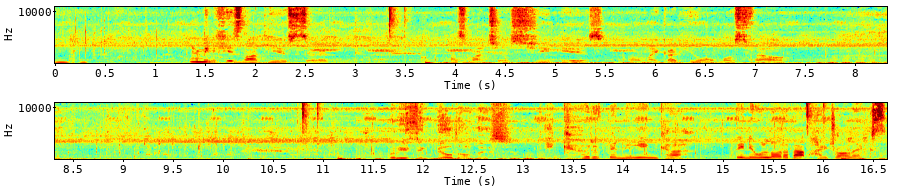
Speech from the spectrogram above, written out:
Mm-hmm. I mean, he's not used to it as much as she is. Oh my god, he almost fell. Who do you think built all this? It could have been the Inca. They knew a lot about hydraulics.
